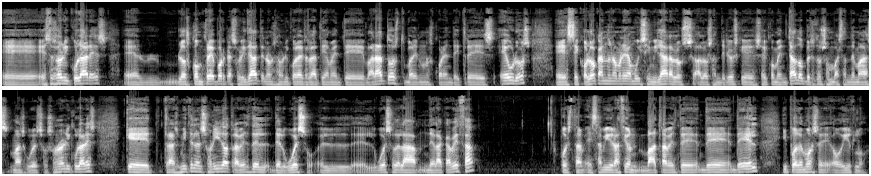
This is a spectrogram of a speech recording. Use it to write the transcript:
Eh, estos auriculares los compré por casualidad, eran unos auriculares relativamente baratos, valen unos 43 euros. se colocan de una manera muy similar a los, a los anteriores que os he comentado, pero estos son bastante más, más gruesos. Son auriculares que transmiten el sonido a través del, del hueso, el, el hueso de la, de la cabeza pues esa vibración va a través de, de, él y podemos eh, oírlo.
